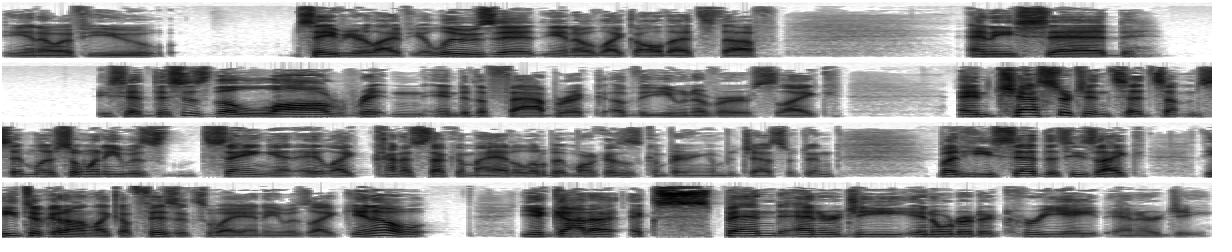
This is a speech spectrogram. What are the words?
you know, if you save your life, you lose it, you know, like all that stuff. And he said, he said, this is the law written into the fabric of the universe. Like, and Chesterton said something similar. So when he was saying it, it like kind of stuck in my head a little bit more because I was comparing him to Chesterton. But he said this. He's like, he took it on like a physics way, and he was like, you know, you got to expend energy in order to create energy.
